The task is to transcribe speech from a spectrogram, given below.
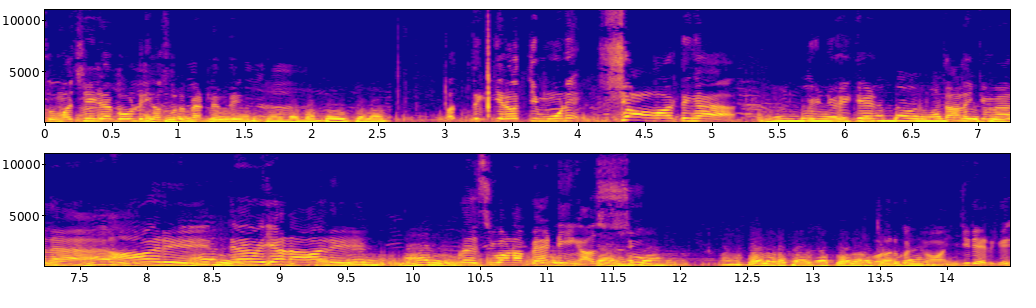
so much needed boundary அசூர் பேட்ல இருந்து பத்துக்கு இருபத்தி மூணு. ஷாட்டுங்க தலைக்கு. மேல. ஆறு. தேவையான ஆறு. இம்ப்ரெசிவான பேட்டிங் அசு. பவுலரை பாருங்க பவுலரை பாருங்க. கொஞ்சம் இன்ஜுரியா இருக்கு.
